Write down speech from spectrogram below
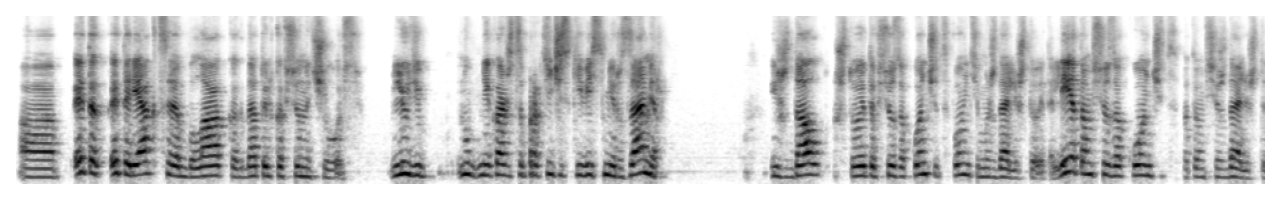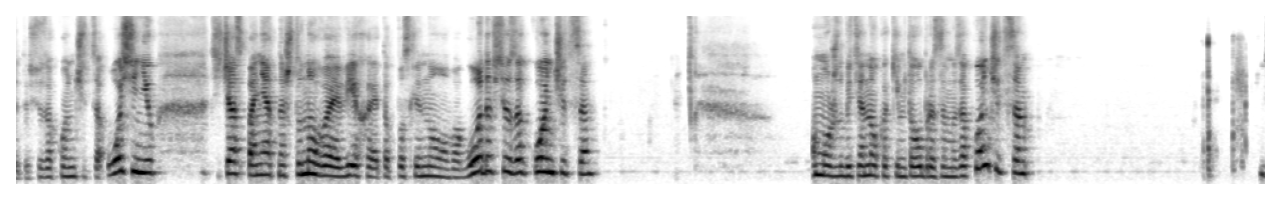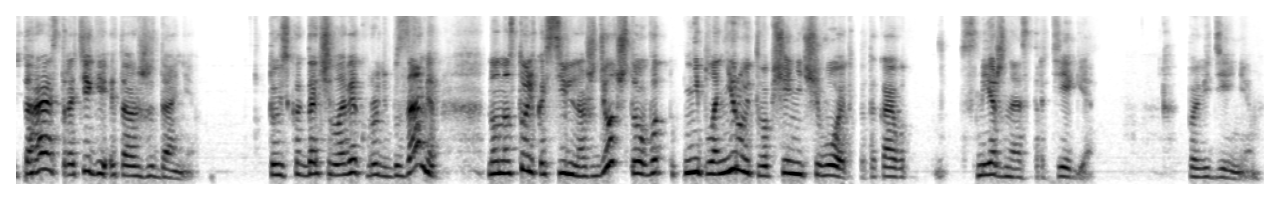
А, это, эта реакция была, когда только все началось. Люди ну, мне кажется, практически весь мир замер и ждал, что это все закончится. Помните, мы ждали, что это летом все закончится, потом все ждали, что это все закончится осенью. Сейчас понятно, что новая веха – это после Нового года все закончится. Может быть, оно каким-то образом и закончится. Вторая стратегия – это ожидание. То есть, когда человек вроде бы замер, но настолько сильно ждет, что вот не планирует вообще ничего. Это такая вот смежная стратегия поведения.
